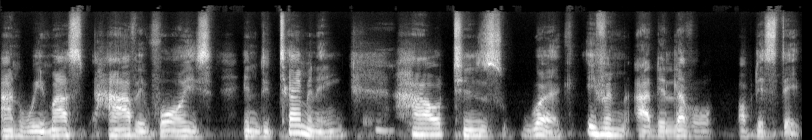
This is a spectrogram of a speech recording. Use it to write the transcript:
And we must have a voice in determining how things work, even at the level of the state.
